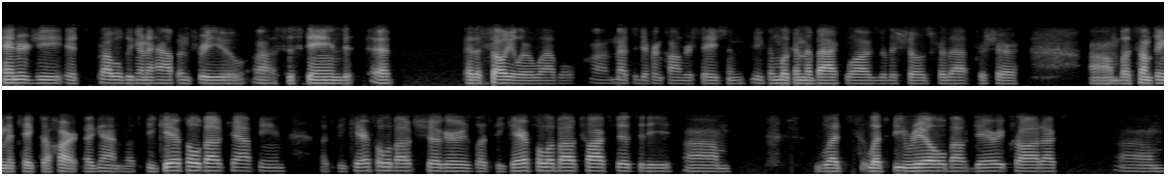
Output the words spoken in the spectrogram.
energy, it's probably going to happen for you uh, sustained at at a cellular level. Um, that's a different conversation. You can look in the backlogs of the shows for that for sure. Um, but something to take to heart. Again, let's be careful about caffeine. Let's be careful about sugars. Let's be careful about toxicity. Um, let's let's be real about dairy products, um,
